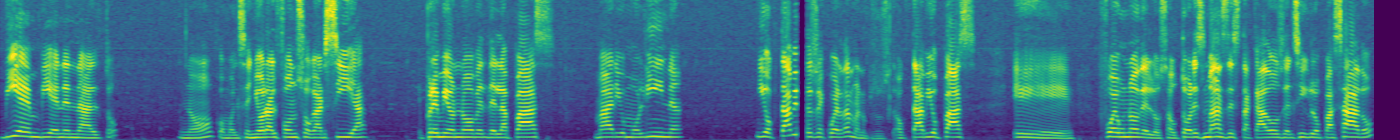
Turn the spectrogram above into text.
bien, bien en alto, ¿no? Como el señor Alfonso García, Premio Nobel de la Paz, Mario Molina y Octavio, ¿les recuerdan? Bueno, pues Octavio Paz eh, fue uno de los autores más destacados del siglo pasado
